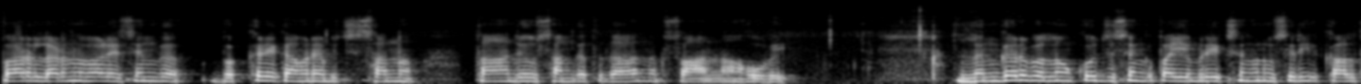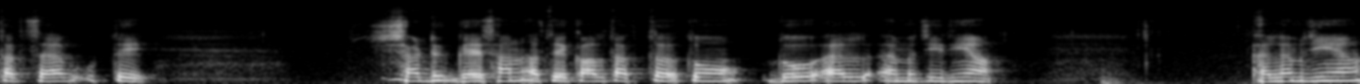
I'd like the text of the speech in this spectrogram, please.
ਪਰ ਲੜਨ ਵਾਲੇ ਸਿੰਘ ਵੱਖਰੇ ਕਮਰਿਆਂ ਵਿੱਚ ਸਨ ਤਾਂ ਜੋ ਸੰਗਤ ਦਾ ਨੁਕਸਾਨ ਨਾ ਹੋਵੇ। ਲੰਗਰ ਵੱਲੋਂ ਕੁਝ ਸਿੰਘ ਭਾਈ ਅਮਰੀਕ ਸਿੰਘ ਨੂੰ ਸ੍ਰੀ ਅਕਾਲ ਤਖਤ ਸਾਹਿਬ ਉੱਤੇ ਛੱਡ ਗਏ ਸਨ ਅਤੇ ਅਕਾਲ ਤਖਤ ਤੋਂ ਦੋ ਐਲ ਐਮ ਦੀਆਂ ਐਲਐਮਜੀਆਂ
